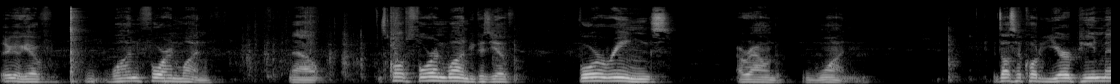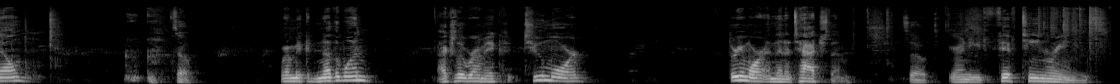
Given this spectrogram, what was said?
There you go. You have one, four, and one. Now, it's called four and one because you have four rings around one. It's also called European mail. so, we're going to make another one. Actually, we're going to make two more, three more, and then attach them. So, you're going to need 15 rings.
